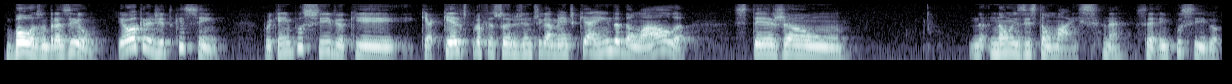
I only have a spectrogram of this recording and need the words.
boas no Brasil? Eu acredito que sim, porque é impossível que, que aqueles professores de antigamente que ainda dão aula estejam não existam mais, né? Isso é impossível.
